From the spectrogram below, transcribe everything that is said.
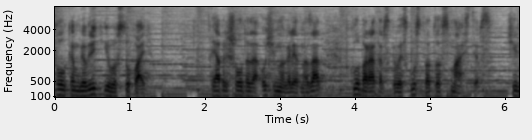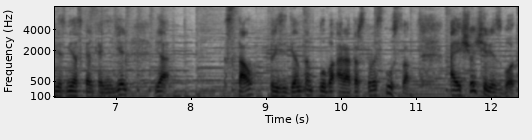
толком говорить и выступать. Я пришел тогда очень много лет назад в клуб ораторского искусства Toastmasters. Через несколько недель я стал президентом клуба ораторского искусства. А еще через год,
